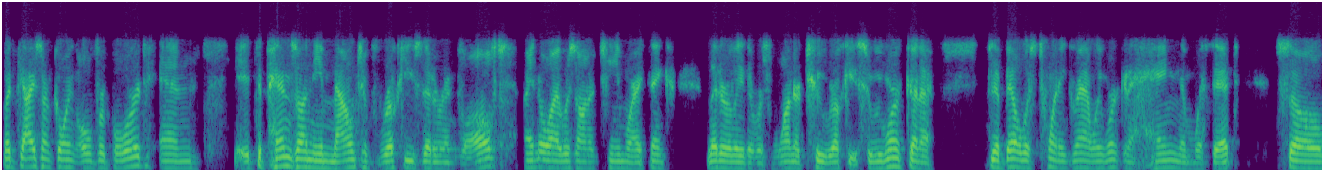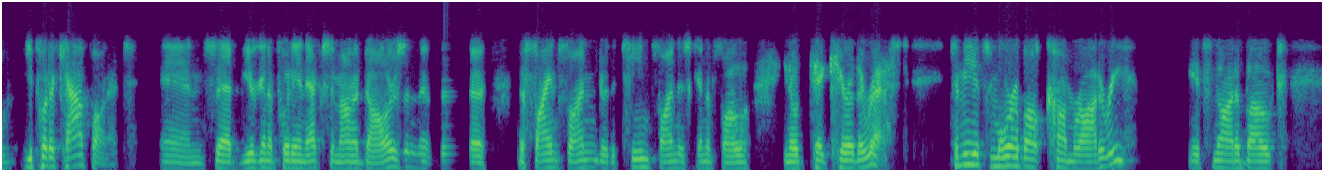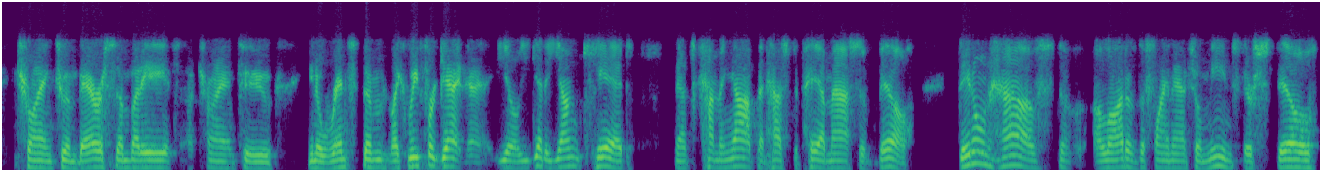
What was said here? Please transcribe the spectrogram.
but guys aren't going overboard. And it depends on the amount of rookies that are involved. I know I was on a team where I think literally there was one or two rookies, so we weren't gonna. The bill was twenty grand. We weren't gonna hang them with it. So you put a cap on it and said you're going to put in X amount of dollars, and the the, the fine fund or the team fund is going to follow. You know, take care of the rest to me, it's more about camaraderie. It's not about trying to embarrass somebody. It's not trying to, you know, rinse them. Like we forget, uh, you know, you get a young kid that's coming up and has to pay a massive bill. They don't have the, a lot of the financial means. They're still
